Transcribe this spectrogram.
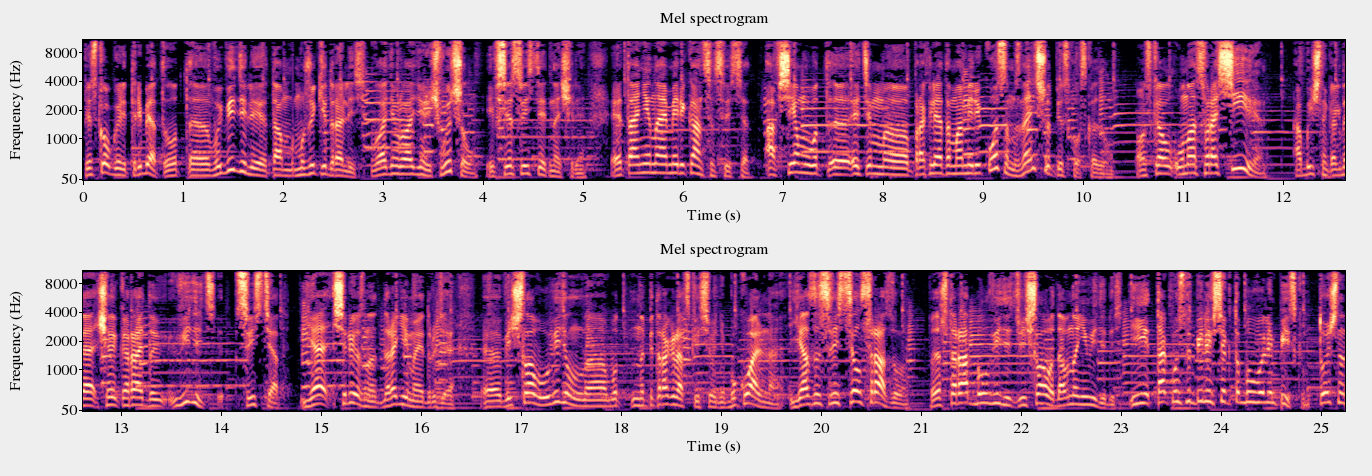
Песков говорит, ребята, вот э, вы видели, там мужики дрались. Владимир Владимирович вышел, и все свистеть начали. Это они на американцев свистят. А всем вот э, этим э, проклятым америкосам, знаете, что Песков сказал? Он сказал, у нас в России обычно, когда человека рады видеть, свистят. Я серьезно, дорогие мои друзья, э, Вячеслава увидел на, вот на Петроградской сегодня, буквально. Я засвистел сразу, потому что рад был видеть Вячеслава, давно не виделись. И так поступили все, кто был в Олимпийском. Точно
